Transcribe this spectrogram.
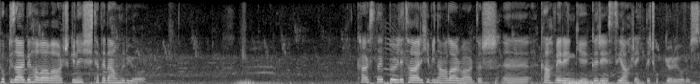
Çok güzel bir hava var. Güneş tepeden vuruyor. Kars'ta hep böyle tarihi binalar vardır. Ee, kahverengi, gri, siyah renkte çok görüyoruz.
